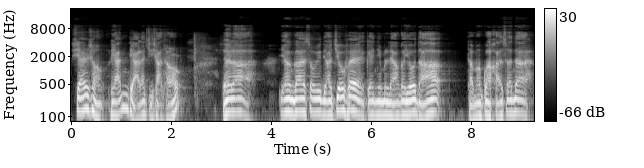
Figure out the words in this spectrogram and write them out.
先生连点了几下头。对了，应该送一点经费给你们两个游党，他们怪寒酸的。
